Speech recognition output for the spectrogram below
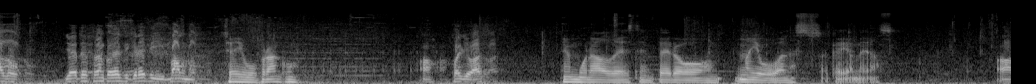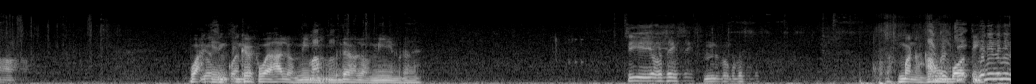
Pesado. Llévate el franco de él si querés y vámonos. Se llevó Franco. Ah, ¿cuál llevas? Es morado de este, pero no llevo balas. Acá ya me das. Ajá. Guau, Yo que- 50. creo que voy a dejar los mini, Más. dejo los mini, brother. Sí, yo llevo seis. No te preocupes. Bueno, es Ah, un pues, boti. Vení, vení.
